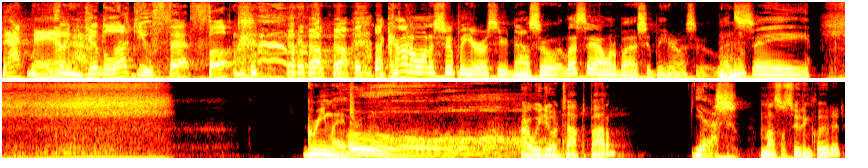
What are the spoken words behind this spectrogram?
Batman. It's like, good luck, you fat fuck. I kind of want a superhero suit now. So let's say I want to buy a superhero suit. Let's say Green Lantern. Are we doing top to bottom? Yes. Muscle suit included?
